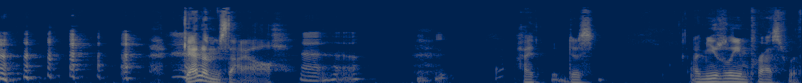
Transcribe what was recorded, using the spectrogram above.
Gangnam style. uh-huh. I just I'm usually impressed with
